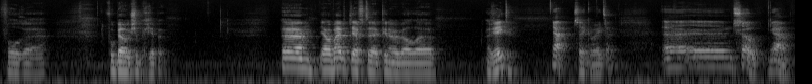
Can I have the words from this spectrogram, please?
Voor, eh, voor Belgische begrippen. Ehm, ja, wat mij betreft eh, kunnen we wel eh een reten. Ja, zeker weten. Ehm, zo, ja.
